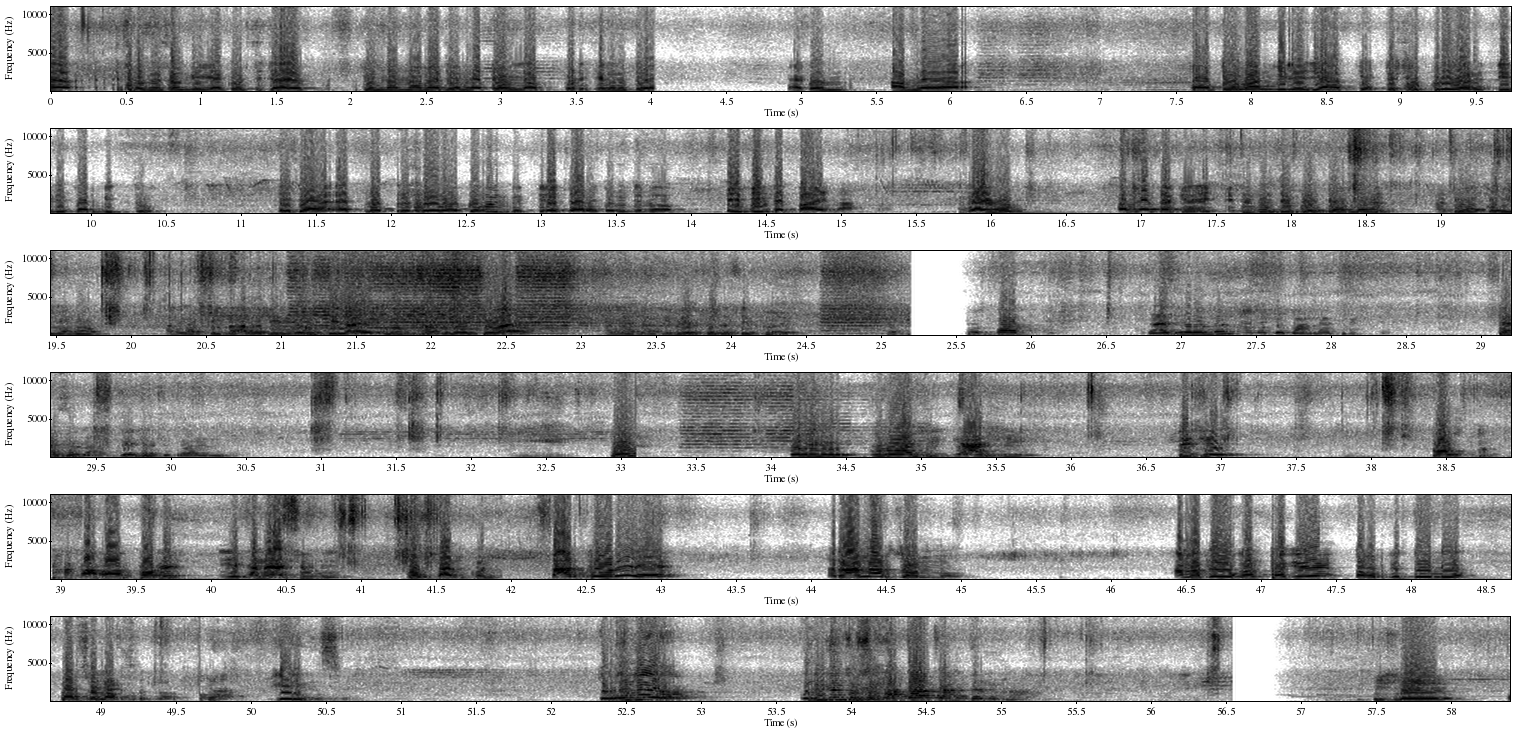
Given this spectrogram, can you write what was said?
সঙ্গে সঙ্গে ইয়ে করতে যাই হোক জুম্মার নামাজ আমরা পড়লাম পরে সেখানে এখন আমরা তার প্রমাণ মিলে যে আজকে একটা শুক্রবারের দিনে তার মৃত্যু। এটা একমাত্র সৌভাগ্যবান ব্যক্তিরা তারা কোনো যেন এই দিনটা পায় না। যাই হোক, আল্লাহ তাকে এটা নসিব করতে আমরা দোয়া করি যেন আল্লাহ খুব ভালো দিনের অশিলায় এবং সকলের দোয়ায় আল্লাহ তাকে ব্যস্ত নসিব করে। রাজি হলেন বাসায় থাকতে ফেসলা বেশি করেন না। উনি উনআশি কি আশি দেশে পোস্ট থাকা হওয়ার পরে এখানে এসে উনি যোগদান করলেন। তারপরে রানার জন্ম। আমাদের ওখান থেকে তখন কিন্তু উনি পার্সেল আসছিল। তো উনি উনি কিন্তু সাঁতার জানতেন না। বিষয়ে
